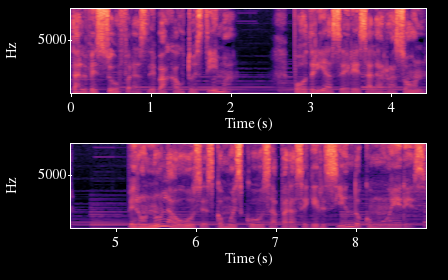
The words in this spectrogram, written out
Tal vez sufras de baja autoestima. Podría ser esa la razón. pero no la uses como excusa para seguir siendo como eres.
